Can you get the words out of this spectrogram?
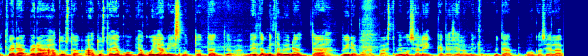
että vedä, vedä hatusta, hatusta joku, joku jänis, mutta tota, miltä, miltä myy näyttää viiden vuoden päästä? Millaisia liikkeitä siellä on? Miltä, mitä, onko siellä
